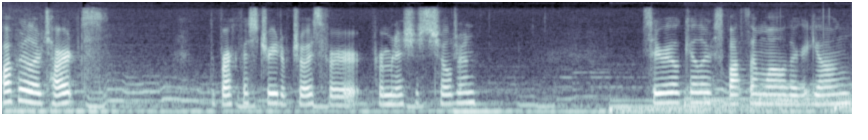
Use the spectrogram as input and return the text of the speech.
Popular tarts. The breakfast treat of choice for pernicious children. Serial killer spots them while they're young.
